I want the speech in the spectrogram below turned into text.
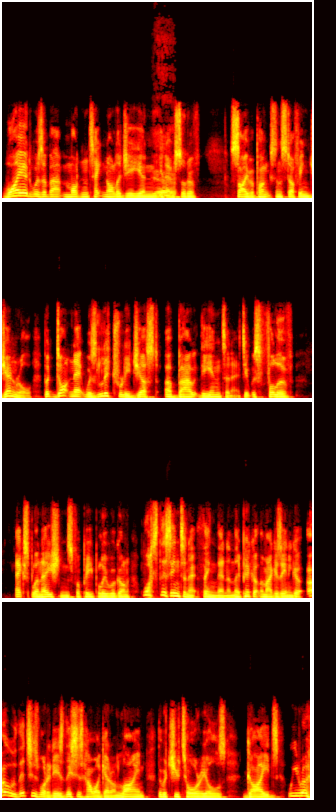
Wired was about modern technology and you know, sort of cyberpunks and stuff in general, but .NET was literally just about the internet. It was full of explanations for people who were going, "What's this internet thing then?" And they pick up the magazine and go, "Oh, this is what it is. This is how I get online." There were tutorials, guides. We wrote,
